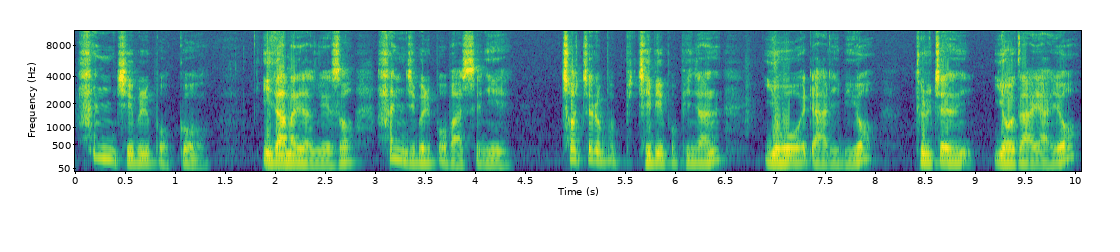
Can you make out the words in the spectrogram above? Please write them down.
한 집을 뽑고 이다말의 자손 중에서 한 집을 뽑았으니 첫째로 제비 뽑힌 자는 요라립이요 둘째는 여다야요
